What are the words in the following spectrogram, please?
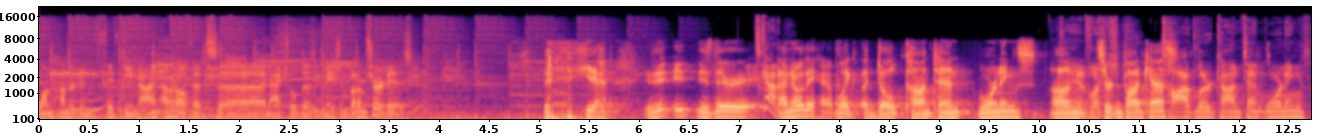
159. I don't know if that's uh, an actual designation, but I'm sure it is. yeah, is, there? I know they have like adult content warnings on like certain podcasts. Toddler content warnings.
